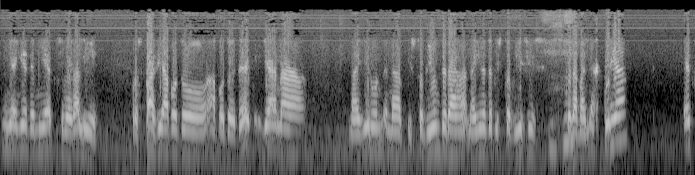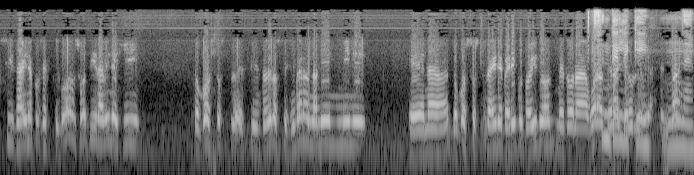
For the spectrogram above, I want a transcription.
μια, γίνεται μια έτσι μεγάλη προσπάθεια από το, από το ΕΤΕΚ για να, να, γίνουν, να, πιστοποιούνται, να, να γίνονται πιστοποιήσεις mm-hmm. τα παλιά κτίρια έτσι θα είναι προσεκτικός ότι να μην έχει το κόστος στο τέλος της ημέρας να μην μείνει ε, να, το κόστος του να είναι περίπου το ίδιο με το να αγοράσει ένα τελική. Ναι.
